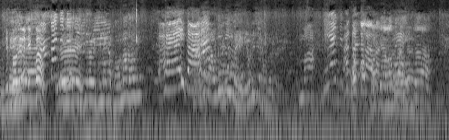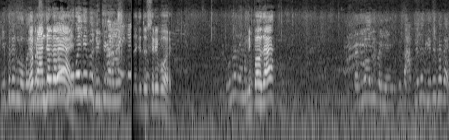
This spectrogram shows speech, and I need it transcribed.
निपाव दिला निपाव. प्रांजल तर काय? त्याची दुसरी पोर. निपाव जा. सगळी आली पाहिजे? आपल्यालाच काय?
